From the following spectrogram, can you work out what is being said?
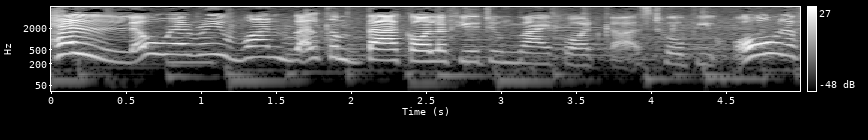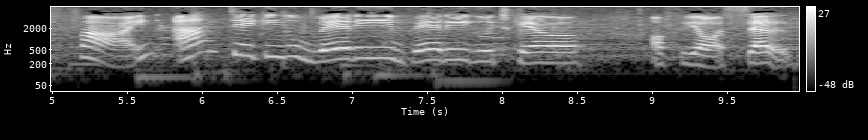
Hello, everyone. Welcome back, all of you, to my podcast. Hope you all are fine and taking a very, very good care of yourself.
